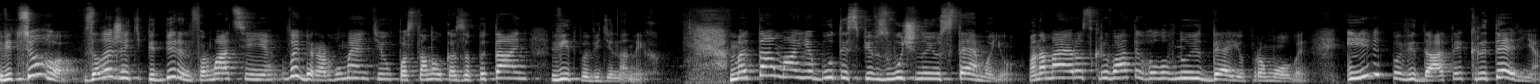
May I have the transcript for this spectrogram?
Від цього залежить підбір інформації, вибір аргументів, постановка запитань, відповіді на них. Мета має бути співзвучною з темою. Вона має розкривати головну ідею промови і відповідати критеріям.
